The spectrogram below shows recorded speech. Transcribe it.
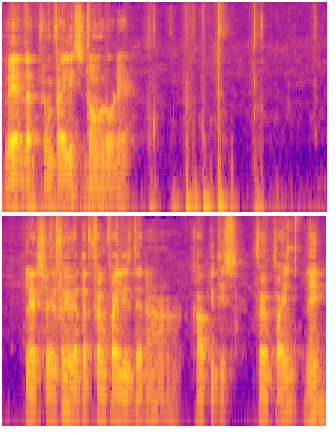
Where that PEM file is downloaded. Let's verify whether PEM file is there. Uh, copy this PEM file name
